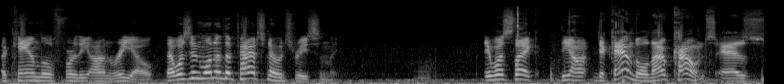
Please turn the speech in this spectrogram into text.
a candle for the Onryo. That was in one of the patch notes recently. It was like, the, uh, the candle now counts as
